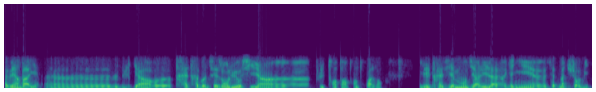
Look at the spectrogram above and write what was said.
avait un bail. Euh, le Bulgare, euh, très très bonne saison, lui aussi, hein, plus de 30 ans, 33 ans. Il est 13e mondial, il a gagné euh, 7 matchs sur 8.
